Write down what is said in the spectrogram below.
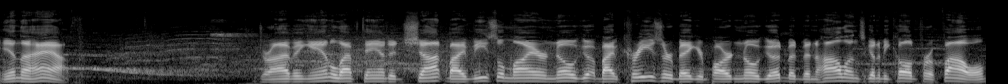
in the half. Driving in, left-handed shot by Wieselmeyer, no good. By Creaser, beg your pardon, no good. But Van Holland's going to be called for a foul.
